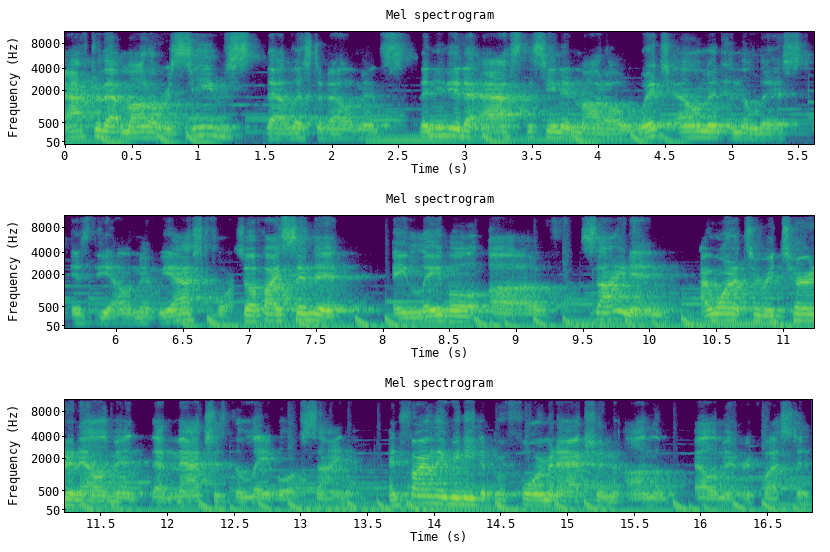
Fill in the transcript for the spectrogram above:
After that model receives that list of elements, then you need to ask the CNN model which element in the list is the element we asked for. So if I send it a label of sign in, I want it to return an element that matches the label of sign in. And finally, we need to perform an action on the element requested.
